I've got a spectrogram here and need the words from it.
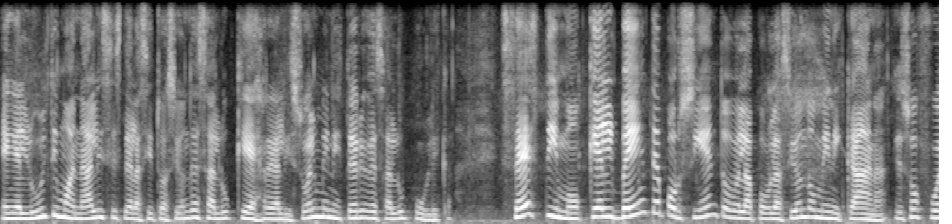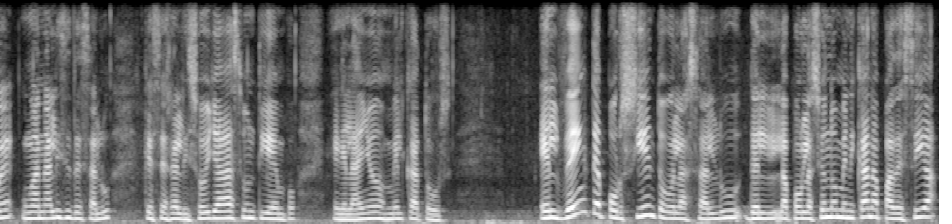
en el último análisis de la situación de salud que realizó el Ministerio de Salud Pública, se estimó que el 20% de la población dominicana, eso fue un análisis de salud que se realizó ya hace un tiempo, en el año 2014, el 20% de la salud de la población dominicana padecía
